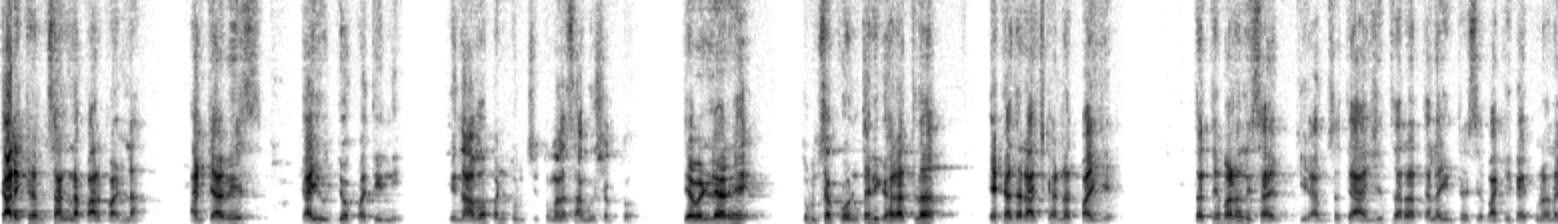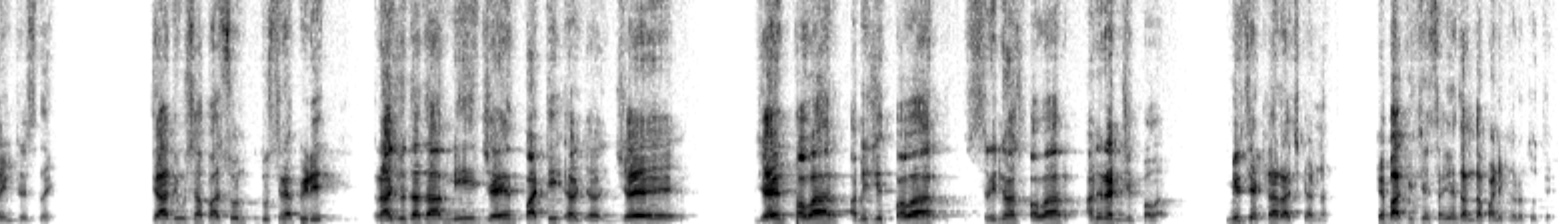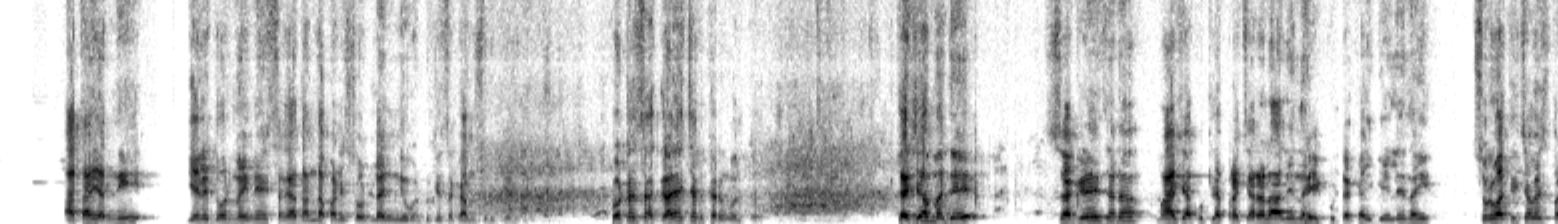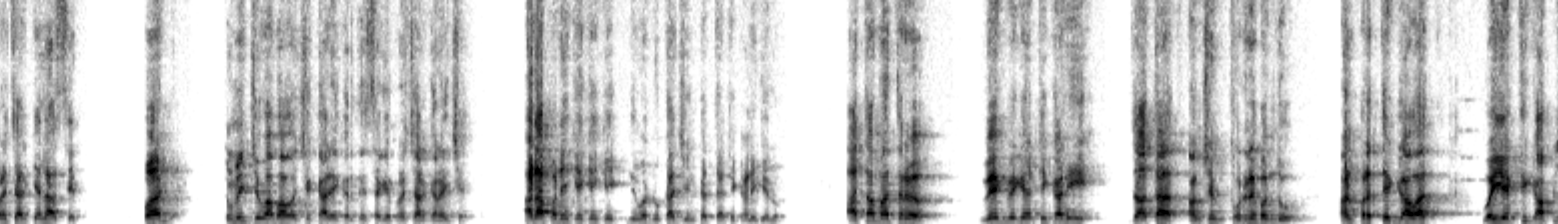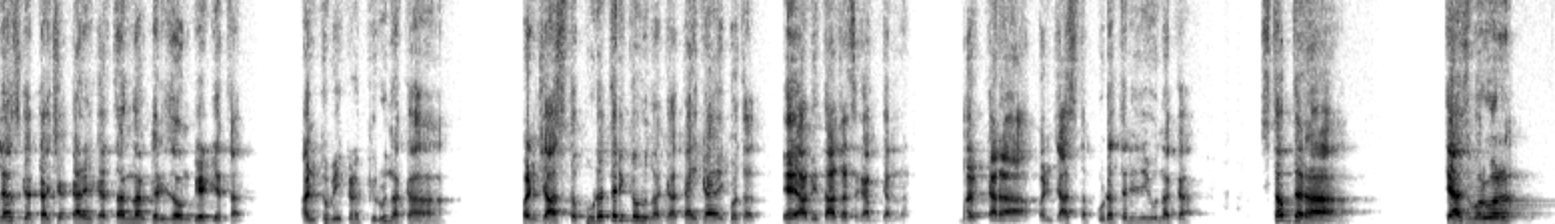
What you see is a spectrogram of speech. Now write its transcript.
कार्यक्रम चांगला पार पाडला. आणि त्यावेळेस काही उद्योगपतींनी मी नावं पण तुमची तुम्हाला सांगू शकतो. ते म्हणले अरे तुमचं कोणतरी घरातलं एखादं राजकारणात पाहिजे. तर ते म्हणाले साहेब की आमचं ते अजित जरा त्याला इंटरेस्ट आहे बाकी काही कुणाला इंटरेस्ट नाही. त्या दिवसापासून दुसऱ्या पिढीत राजूदादा मी जयंत पाटील जय जयंत पवार अभिजित पवार श्रीनिवास पवार आणि रणजित पवार. मीच एकटा राजकारणात. हे बाकीचे सगळे धंदा पाणी करत होते. आता यांनी गेले दोन महिने सगळा धंदा पाणी सोडलं आणि निवडणुकीचं काम सुरू केलं. छोटस गळ्याच्या खरं बोलतोय त्याच्यामध्ये सगळेजण माझ्या कुठल्या प्रचाराला आले नाही कुठं काही गेले नाही. सुरुवातीच्या वेळेस प्रचार केला असेल. पण तुम्ही जीवाभावाचे कार्यकर्ते सगळे प्रचार करायचे आणि आपण एक एक एक एक निवडणुका जिंकत त्या ठिकाणी गेलो. आता मात्र वेगवेगळ्या ठिकाणी जातात आमचे थोरले बंधू आणि प्रत्येक गावात वैयक्तिक आपल्याच गटाच्या कार्यकर्त्यांना घरी जाऊन भेट घेतात. आणि तुम्ही इकडे फिरू नका पण जास्त पुढं तरी करू नका. काही काय ऐकवतात ए आम्ही दादाचं काम करणार. बर करा पण जास्त पुढं तरी येऊ नका. स्तब्ध राहा. त्याचबरोबर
